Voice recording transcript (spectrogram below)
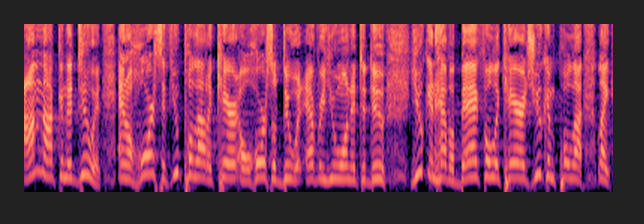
I'm not going to do it. And a horse, if you pull out a carrot, a horse will do whatever you want it to do. You can have a bag full of carrots. You can pull out, like,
